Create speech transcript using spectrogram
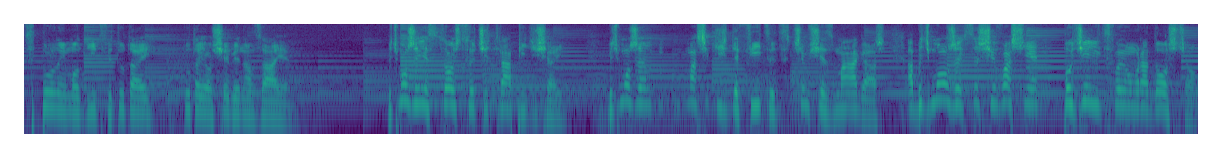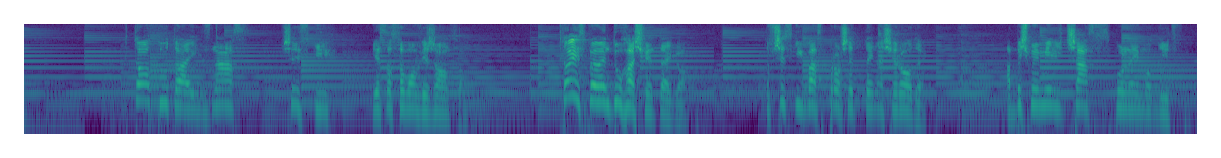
wspólnej modlitwy tutaj, tutaj o siebie nawzajem. Być może jest coś, co cię trapi dzisiaj. Być może masz jakiś deficyt, z czym się zmagasz, a być może chcesz się właśnie podzielić swoją radością. Kto tutaj z nas wszystkich jest osobą wierzącą? Kto jest pełen Ducha Świętego? To wszystkich was proszę tutaj na środek, abyśmy mieli czas wspólnej modlitwy.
